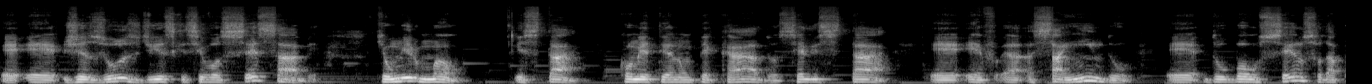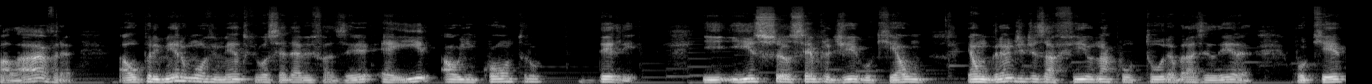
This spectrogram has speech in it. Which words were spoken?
é, é, Jesus diz que se você sabe que um irmão está cometendo um pecado, se ele está é, é, saindo é, do bom senso da palavra, o primeiro movimento que você deve fazer é ir ao encontro dele. E, e, isso eu sempre digo que é um, é um grande desafio na cultura brasileira, porque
